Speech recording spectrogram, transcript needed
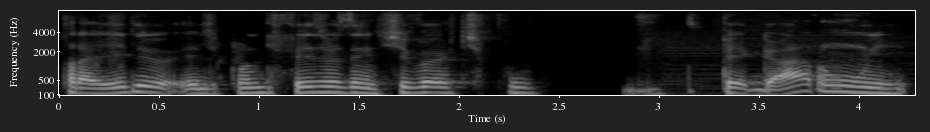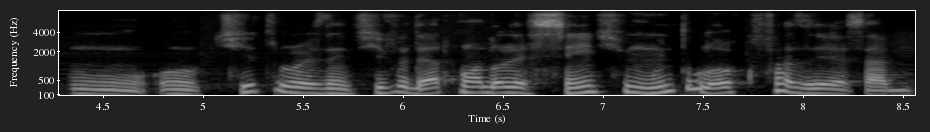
pra ele, ele, quando ele fez Resident Evil, é tipo pegaram um, um, o título Resident Evil e deram pra um adolescente muito louco fazer, sabe?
